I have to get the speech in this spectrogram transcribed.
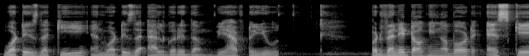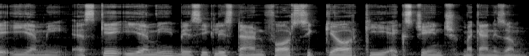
what is the key and what is the algorithm we have to use. But when you're talking about SKEME, SKEME basically stand for Secure Key Exchange Mechanism.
